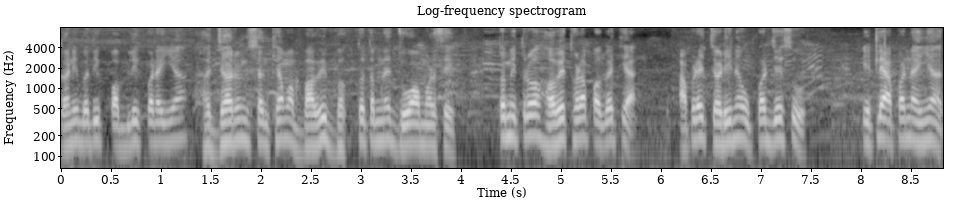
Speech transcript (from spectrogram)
ઘણી બધી પબ્લિક પણ અહીંયા હજારોની સંખ્યામાં ભાવિક ભક્તો તમને જોવા મળશે. તો મિત્રો, હવે થોડા પગથિયા આપણે ચડીને ઉપર જઈશું એટલે આપણને અહીંયા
